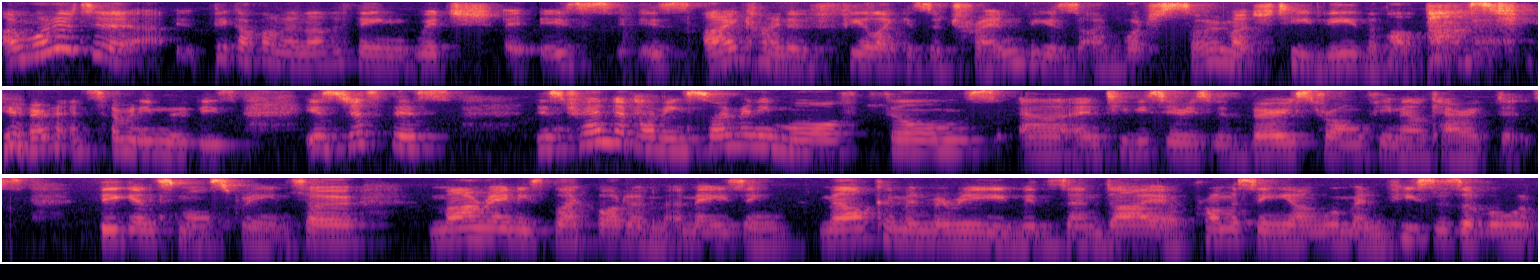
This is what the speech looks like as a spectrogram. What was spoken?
I wanted to pick up on another thing, which is is I kind of feel like is a trend because I've watched so much TV the past year and so many movies. Is just this this trend of having so many more films uh, and TV series with very strong female characters, big and small screen. So Ma Rainey's Black Bottom, amazing. Malcolm and Marie with Zendaya, Promising Young Woman, Pieces of a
